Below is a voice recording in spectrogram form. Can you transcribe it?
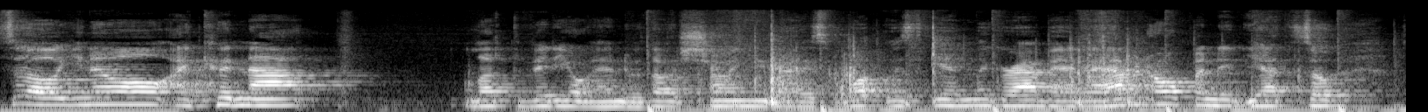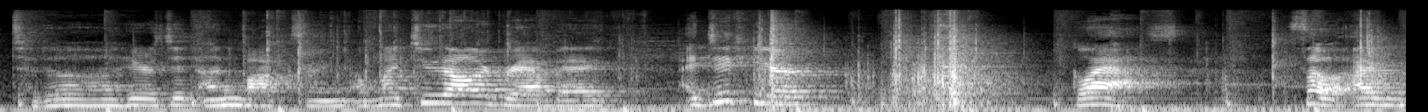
So, you know, I could not let the video end without showing you guys what was in the grab bag. I haven't opened it yet, so ta-da, here's an unboxing of my $2 grab bag. I did hear glass. So I'm,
